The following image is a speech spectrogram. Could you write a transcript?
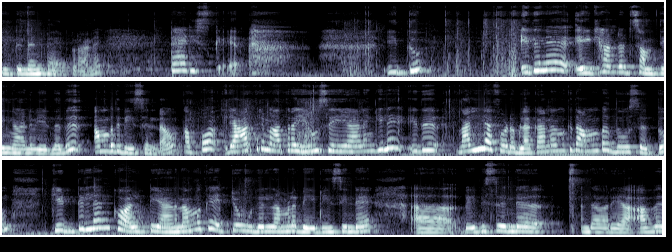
കിഡിലൻ ഡയപ്പറാണ് ഡാഡീസ് കെയർ ഇതും ഇതിന് എയ്റ്റ് ഹൺഡ്രഡ് സംതിങ് ആണ് വരുന്നത്. അമ്പത് പീസ് ഉണ്ടാവും. അപ്പോൾ രാത്രി മാത്രം യൂസ് ചെയ്യുകയാണെങ്കിൽ ഇത് നല്ല അഫോർഡബിളാണ് കാരണം നമുക്കിത് അമ്പത് ദിവസം എത്തും കിഡിലൻ ക്വാളിറ്റിയാണ് നമുക്ക് ഏറ്റവും കൂടുതൽ നമ്മളെ ബേബീസിന്റെ ബേബീസിന്റെ എന്താ പറയുക അവർ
